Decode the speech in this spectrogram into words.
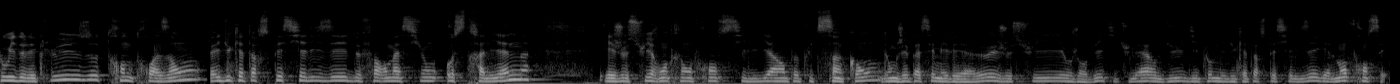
Louis de l'Écluse, 33 ans, éducateur spécialisé de formation australienne et je suis rentré en France il y a un peu plus de 5 ans. Donc j'ai passé mes VAE et je suis aujourd'hui titulaire du diplôme d'éducateur spécialisé également français.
